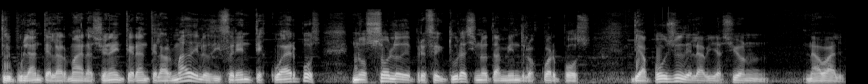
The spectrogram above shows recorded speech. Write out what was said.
tripulante de la Armada Nacional, integrante de la Armada y los diferentes cuerpos, no solo de prefectura, sino también de los cuerpos de apoyo y de la aviación naval.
